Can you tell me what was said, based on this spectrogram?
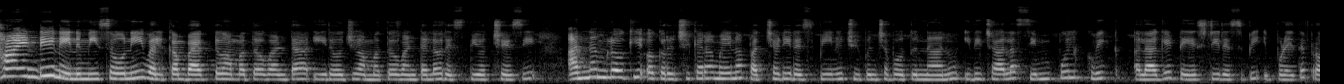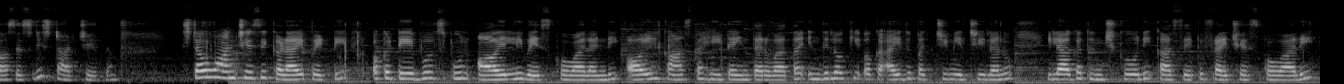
Hi అండి నేను మీ సోనీ. వెల్కమ్ బ్యాక్ టు అమ్మతో వంట. ఈరోజు అమ్మతో వంటలో రెసిపీ వచ్చేసి అన్నంలోకి ఒక రుచికరమైన పచ్చడి రెసిపీని చూపించబోతున్నాను. ఇది చాలా సింపుల్ క్విక్ అలాగే టేస్టీ రెసిపీ. ఇప్పుడైతే ప్రాసెస్ని స్టార్ట్ చేద్దాం. స్టవ్ ఆన్ చేసి కడాయి పెట్టి ఒక టేబుల్ స్పూన్ ఆయిల్ని వేసుకోవాలండి. ఆయిల్ కాస్త హీట్ అయిన తర్వాత ఇందులోకి ఒక ఐదు పచ్చిమిర్చీలను ఇలాగ తుంచుకొని కాసేపు ఫ్రై చేసుకోవాలి.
